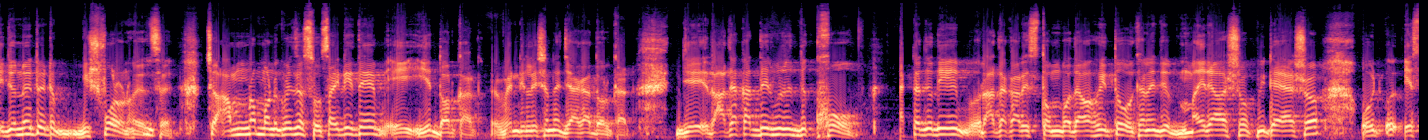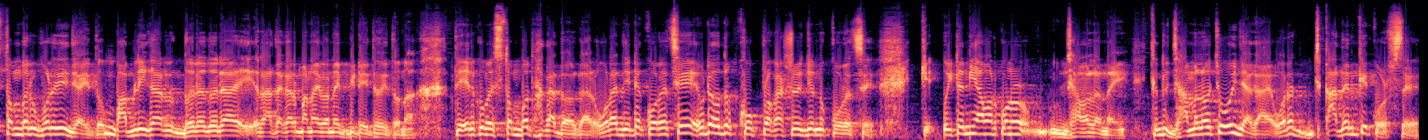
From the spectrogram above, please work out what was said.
এই জন্যই তো এটা বিস্ফোরণ হয়েছে। তো আমরা মনে করি যে সোসাইটিতে এই ইয়ে দরকার ভেন্টিলেশনের জায়গা দরকার। যে রাজাকারদের বিরুদ্ধে ক্ষোভ একটা যদি রাজাকার স্তম্ভ দেওয়া হইতো, ওখানে যে মাইরা আসো পিঠে আসো ওই স্তম্ভের উপরেই যাইতো। পাবলিক আর ধরে ধরে রাজাকার বানাই বানাই পিটাইতে হইতো না। তো এরকম স্তম্ভ থাকা দরকার। ওরা যেটা করেছে, ওটা ওদের ক্ষোভ প্রকাশের জন্য করেছে। ওইটা নিয়ে আমার কোনো ঝামেলা নাই। কিন্তু ঝামেলা হচ্ছে ওই জায়গায়। ওরা কাদেরকে করছে?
